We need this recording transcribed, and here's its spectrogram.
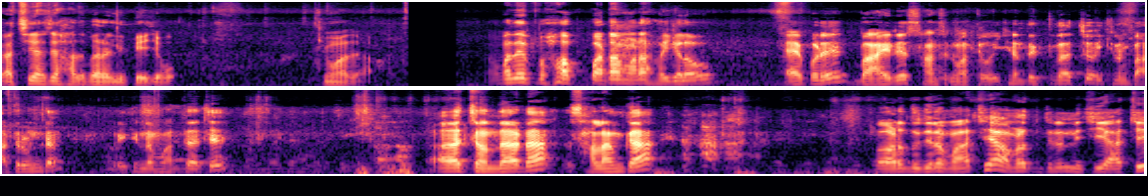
কাছে আছে হাত বাড়ালি পেয়ে যাব। কি মজা। আমাদের সব পাটা মারা হয়ে গেল। এরপরে বাইরে সানসেট মারতে ওইখানে দেখতে পাচ্ছ, ওইখানে বাথরুমটা, ওইখানে মারতে আছে। আর চন্দাটা, সালামকা। ওরা দুজনে মারছে, আমরা দুজনে নিচে আছি।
